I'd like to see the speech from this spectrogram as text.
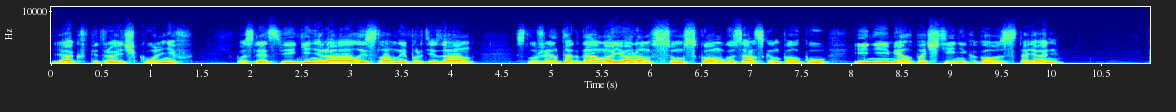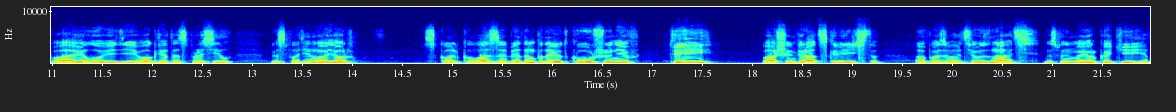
Яков Петрович Кульнев, впоследствии генерал и славный партизан, служил тогда майором в Сумском гусарском полку и не имел почти никакого состояния. Павел, увидя его где-то, спросил, «Господин майор, — Сколько у вас за обедом подают кушаньев? Три, ваше императорское величество. А позвольте узнать, господин майор, какие?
